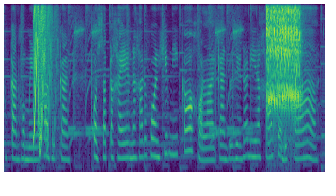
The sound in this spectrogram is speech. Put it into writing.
ทุกการคอมเมนต์แล้วก็ทุกการกดซับสไครต์นะคะ ทุกคนคลิปนี้ก็ขอลาการไปเพียงเท่านี้นะคะ สวัสดีค่ะ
